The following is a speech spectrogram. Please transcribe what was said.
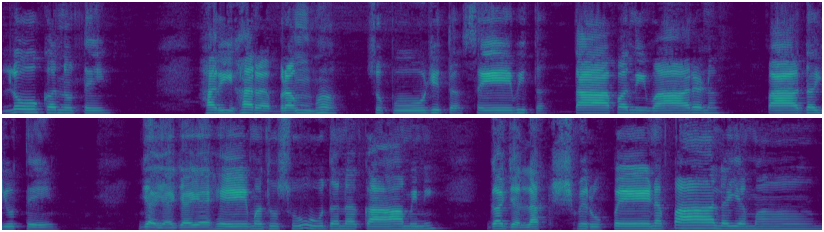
लोकनुते. हरिहर ब्रह्म सुपूजित सेवित ताप निवारण पादयुते। जय जय हे मधुसूदन कामिनी गजलक्ष्मीरूपेण पालय माम।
